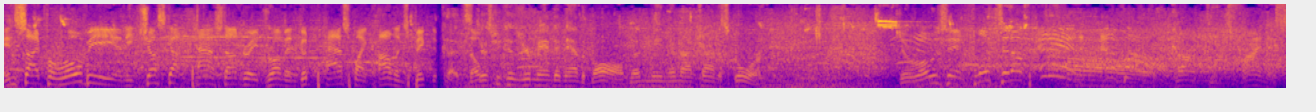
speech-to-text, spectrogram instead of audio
Inside for Roby, and he just got past Andre Drummond. Good pass by Collins. Big Cuts. Nope. Just because your man didn't have the ball doesn't mean they're not trying to score. DeRozan floats it up and in. And a oh, foul. Compton's finest.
